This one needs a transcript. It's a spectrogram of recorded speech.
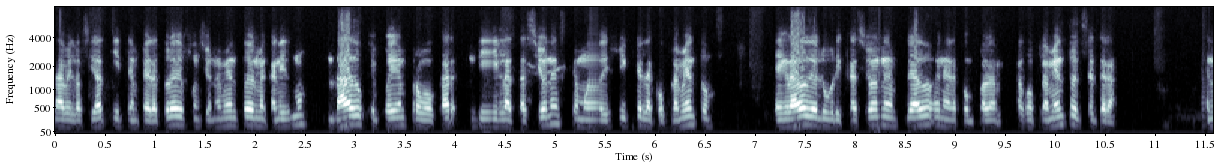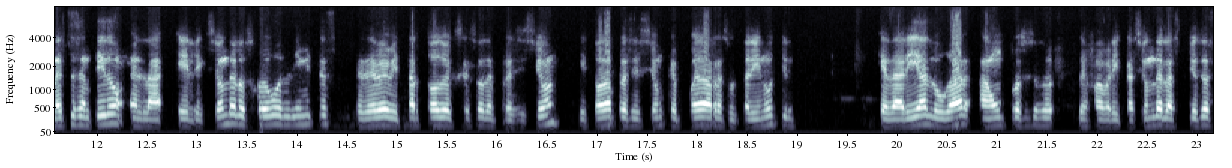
la velocidad y temperatura de funcionamiento del mecanismo, dado que pueden provocar dilataciones que modifiquen el acoplamiento, el grado de lubricación empleado en el acopla- acoplamiento, etc. En este sentido, en la elección de los juegos límites se debe evitar todo exceso de precisión y toda precisión que pueda resultar inútil, que daría lugar a un proceso de fabricación de las piezas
